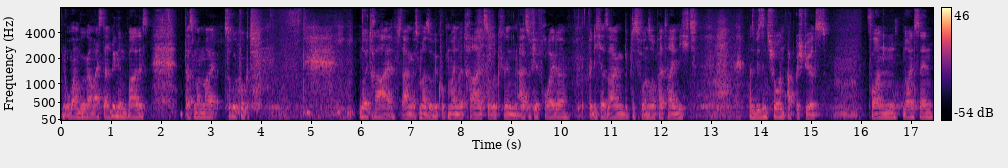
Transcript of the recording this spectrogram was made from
und Oberbürgermeisterinnenwahl ist, dass man mal zurückguckt. Neutral, sagen wir es mal so. Wir gucken mal neutral zurück. Denn allzu viel Freude, würde ich ja sagen, gibt es für unsere Partei nicht. Also wir sind schon abgestürzt von 19,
